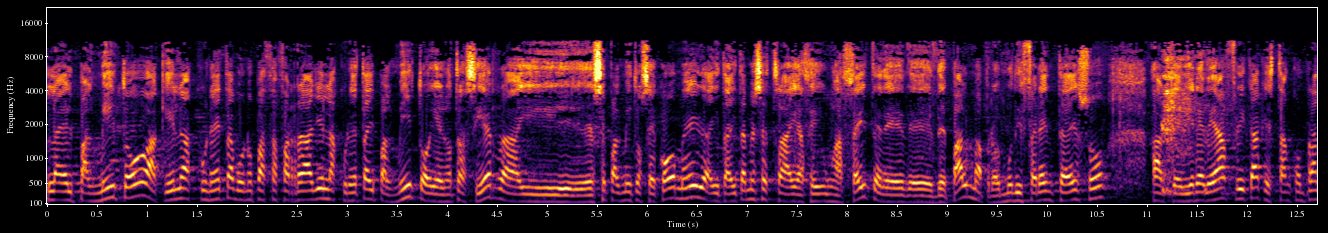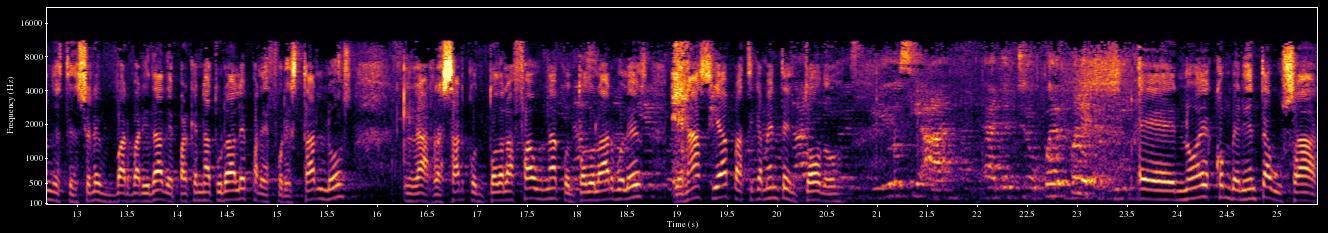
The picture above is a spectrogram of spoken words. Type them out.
La, el palmito, aquí en las cunetas, bueno, para zafarraya, en las cunetas hay palmito y en otras sierras, y ese palmito se come y de ahí, también se extrae un aceite de, de- de palma, pero es muy diferente a eso, al que viene de África, que están comprando extensiones barbaridad de parques naturales para deforestarlos, arrasar con toda la fauna, con todos los árboles, en Asia prácticamente en todo. Eh, no es conveniente abusar,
